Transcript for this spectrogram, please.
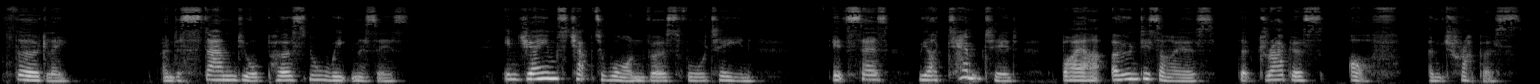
Thirdly, understand your personal weaknesses. In James chapter 1 verse 14, it says, we are tempted by our own desires that drag us off and trap us.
